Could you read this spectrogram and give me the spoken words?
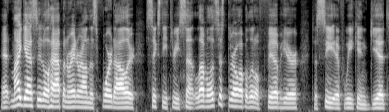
And my guess it'll happen right around this $4.63 level. Let's just throw up a little fib here to see if we can get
